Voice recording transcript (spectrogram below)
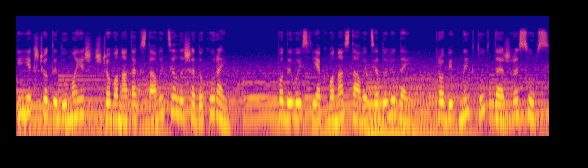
І якщо ти думаєш, що вона так ставиться лише до курей, подивись, як вона ставиться до людей. Робітник тут теж ресурс,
